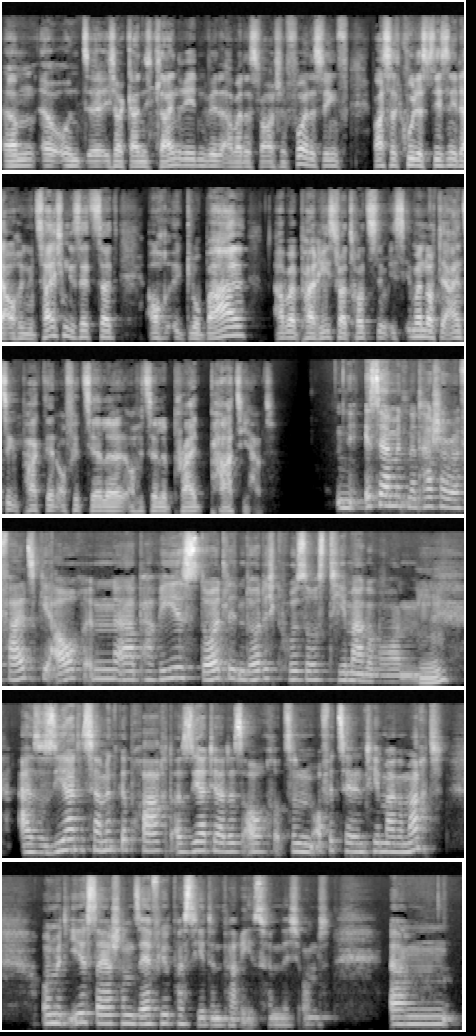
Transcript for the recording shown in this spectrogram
ähm, äh, und äh, ich auch gar nicht kleinreden will, aber das war auch schon vorher. Deswegen war es halt cool, dass Disney da auch irgendwie Zeichen gesetzt hat, auch global. Aber Paris war trotzdem ist immer noch der einzige Park, der eine offizielle offizielle Pride Party hat ist ja mit Natascha Rafalski auch in äh, Paris deutlich ein deutlich größeres Thema geworden. Mhm. Also sie hat es ja mitgebracht, also sie hat ja das auch zu einem offiziellen Thema gemacht und mit ihr ist da ja schon sehr viel passiert in Paris, finde ich. Und ähm,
